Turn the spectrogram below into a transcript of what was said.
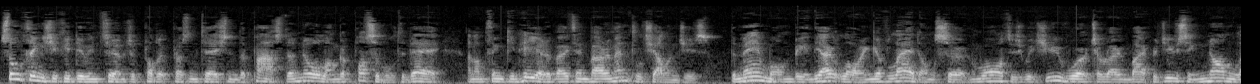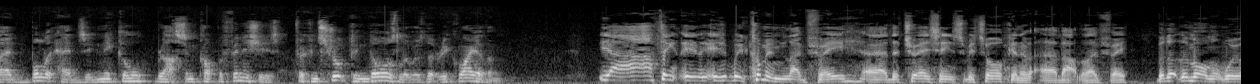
some things you could do in terms of product presentation in the past are no longer possible today, and I'm thinking here about environmental challenges. The main one being the outlawing of lead on certain waters, which you've worked around by producing non-lead bullet heads in nickel, brass and copper finishes for constructing those lures that require them. Yeah, I think we're coming lead free. Uh, the trade seems to be talking about the lead free. But at the moment we're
